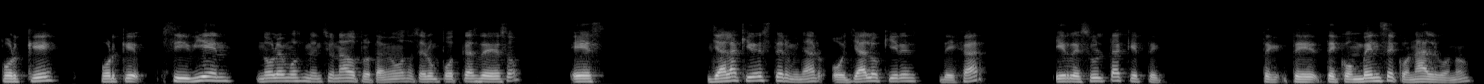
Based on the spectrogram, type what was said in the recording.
¿Por qué? Porque si bien no lo hemos mencionado, pero también vamos a hacer un podcast de eso, es, ya la quieres terminar o ya lo quieres dejar y resulta que te, te, te, te convence con algo, ¿no?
